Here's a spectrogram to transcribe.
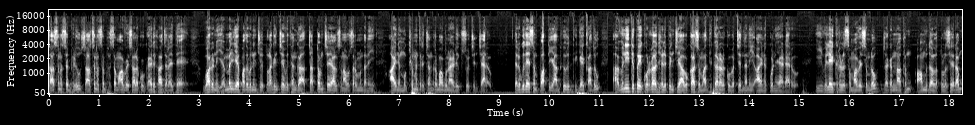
శాసనసభ్యుడు శాసనసభ సమావేశాలకు గైర్హాజరైతే వారిని ఎమ్మెల్యే పదవి నుంచి తొలగించే విధంగా చట్టం చేయాల్సిన అవసరం ఉందని ఆయన ముఖ్యమంత్రి చంద్రబాబు నాయుడుకు సూచించారు. తెలుగుదేశం పార్టీ అభివృద్ధికే కాదు అవినీతిపై కుర్రా జలిపించే అవకాశం అధికారులకు వచ్చిందని ఆయన కొనియాడారు. ఈ విలేకరుల సమావేశంలో జగన్నాథం ఆముదాల తులసిరాం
